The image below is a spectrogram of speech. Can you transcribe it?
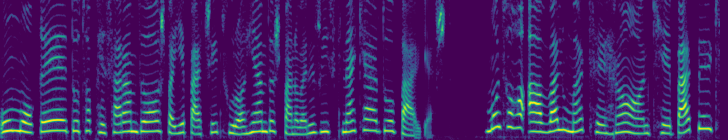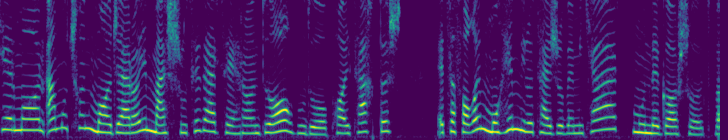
اون موقع دو تا پسرم داشت و یه بچه توراهی هم داشت بنابراین ریسک نکرد و برگشت. منتها اول اومد تهران که بعد بره کرمان اما چون ماجرای مشروطه در تهران داغ بود و پایتخت داشت اتفاقای مهمی رو تجربه می‌کرد موندگار شد و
